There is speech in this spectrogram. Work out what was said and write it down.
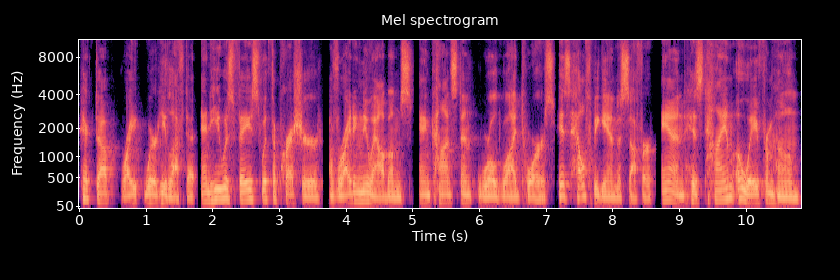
picked up right where he left it. And he was faced with the pressure of writing new albums and constant worldwide tours. His health began to suffer, and his time away from home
